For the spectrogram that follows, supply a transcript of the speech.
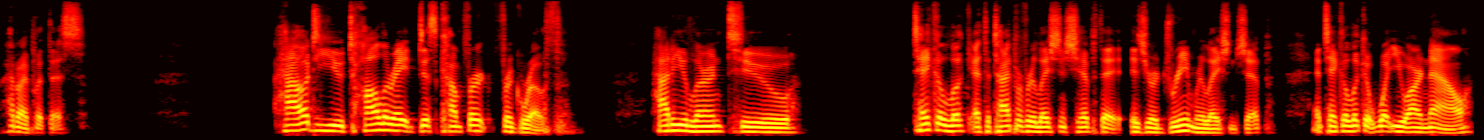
how do I put this? How do you tolerate discomfort for growth? How do you learn to take a look at the type of relationship that is your dream relationship and take a look at what you are now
